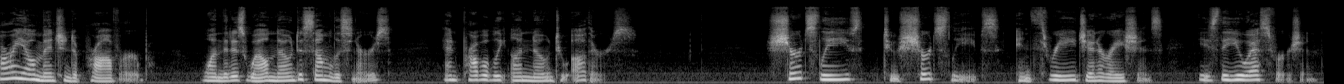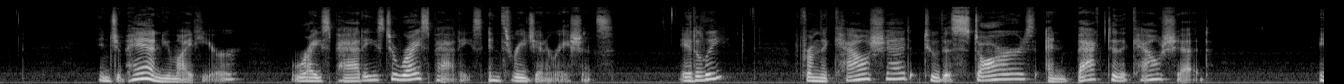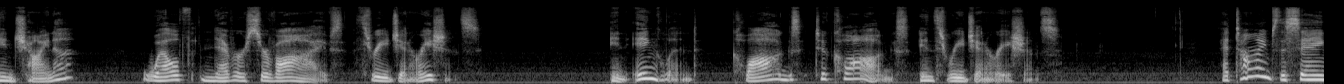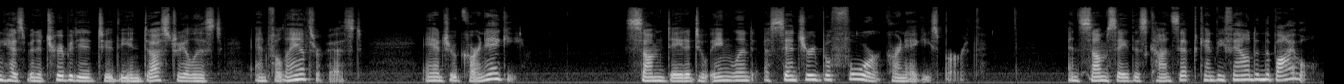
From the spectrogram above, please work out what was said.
Ariel mentioned a proverb, one that is well known to some listeners and probably unknown to others. Shirt sleeves to shirt sleeves in three generations is the US version. In Japan, you might hear rice paddies to rice paddies in three generations. Italy, from the cowshed to the stars and back to the cowshed. In China, wealth never survives three generations. In England, clogs to clogs in three generations. At times, the saying has been attributed to the industrialist and philanthropist Andrew Carnegie. Some date it to England a century before Carnegie's birth, and some say this concept can be found in the Bible.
